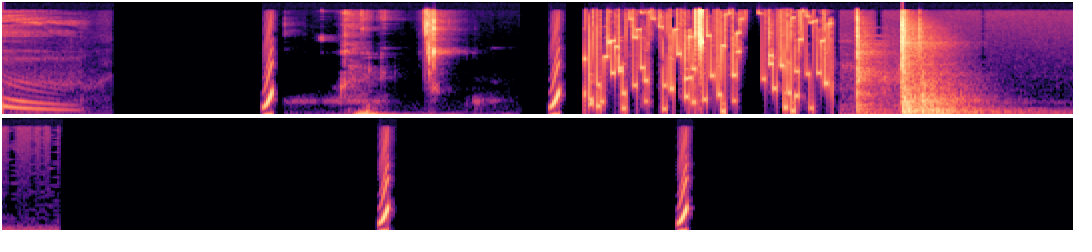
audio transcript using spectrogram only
Ooh.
